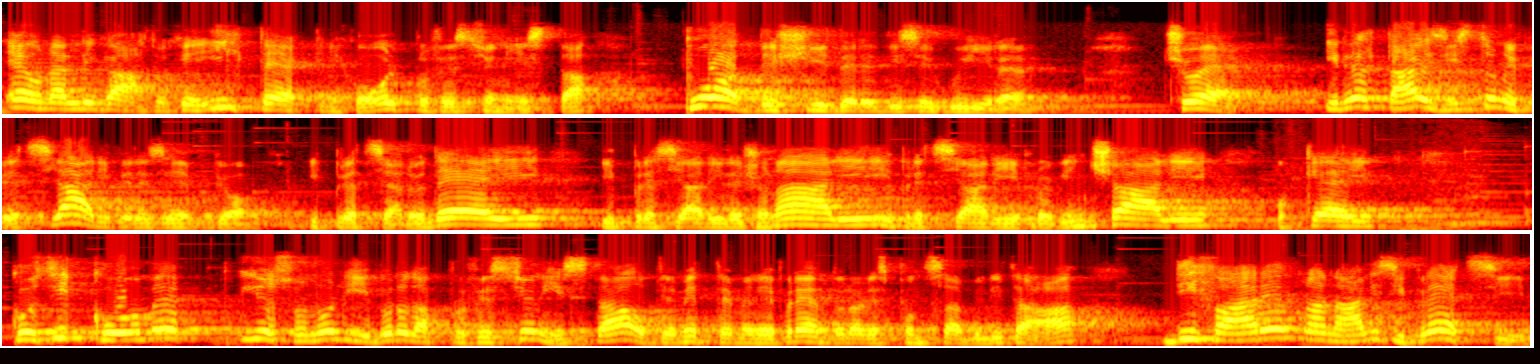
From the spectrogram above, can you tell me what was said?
è un allegato che il tecnico o il professionista può decidere di seguire, cioè in realtà esistono i preziari, per esempio, il preziario DEI, i preziari regionali, i preziari provinciali, ok? Così come io sono libero da professionista, ovviamente me ne prendo la responsabilità, di fare un'analisi prezzi.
